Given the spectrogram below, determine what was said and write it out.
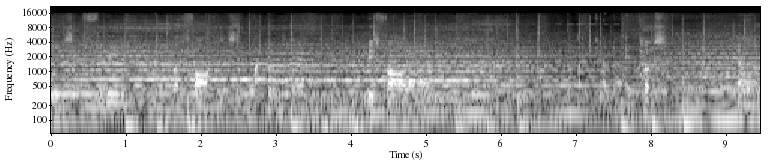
these four because black under here, these four um, like, I don't know, inputs, um,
